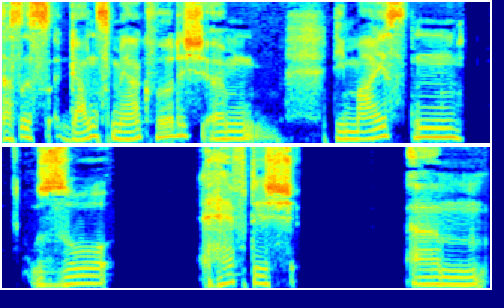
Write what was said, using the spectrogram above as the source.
das ist ganz merkwürdig. Ähm, die meisten so heftig ähm,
